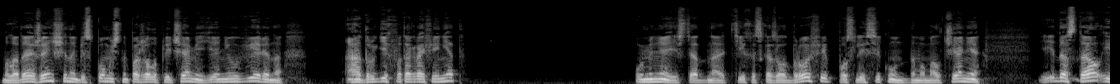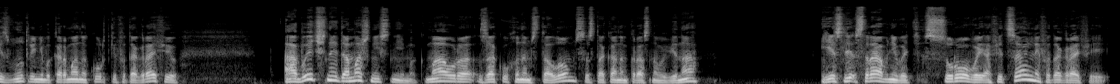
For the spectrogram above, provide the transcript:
Молодая женщина беспомощно пожала плечами. Я не уверена. А других фотографий нет? У меня есть одна, тихо сказал Брофи после секундного молчания и достал из внутреннего кармана куртки фотографию. Обычный домашний снимок. Маура за кухонным столом со стаканом красного вина. Если сравнивать с суровой официальной фотографией,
